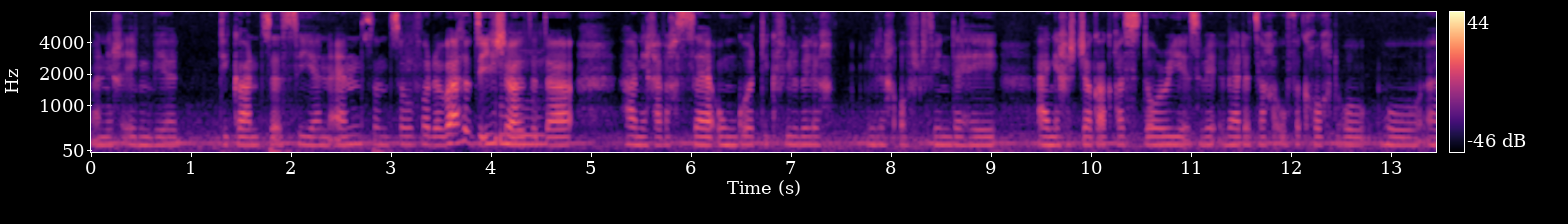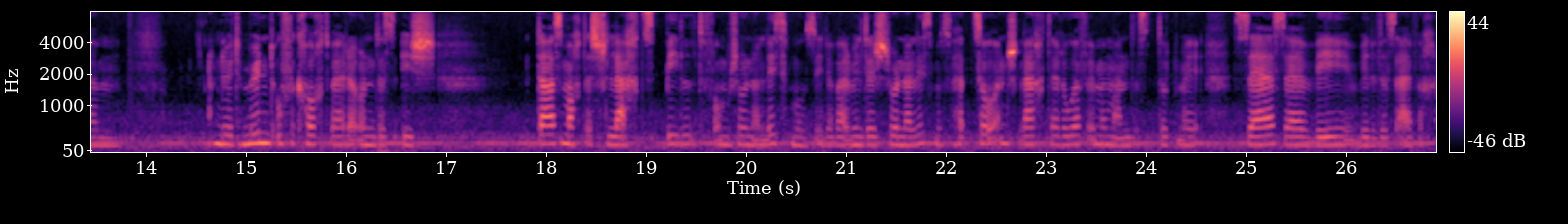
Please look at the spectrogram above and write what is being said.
wenn ich irgendwie die ganzen CNNs und so von der Welt einschalte, mhm. da habe ich einfach sehr ungute Gefühle, weil ich, weil ich oft finde, hey, eigentlich ist ja gar keine Story, es werden Sachen aufgekocht, wo, wo ähm, nicht münd aufgekocht werden. Und es ist das macht ein schlechtes Bild vom Journalismus in der Welt, weil der Journalismus hat so einen schlechten Ruf im Moment, das tut mir sehr, sehr weh, weil das einfach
